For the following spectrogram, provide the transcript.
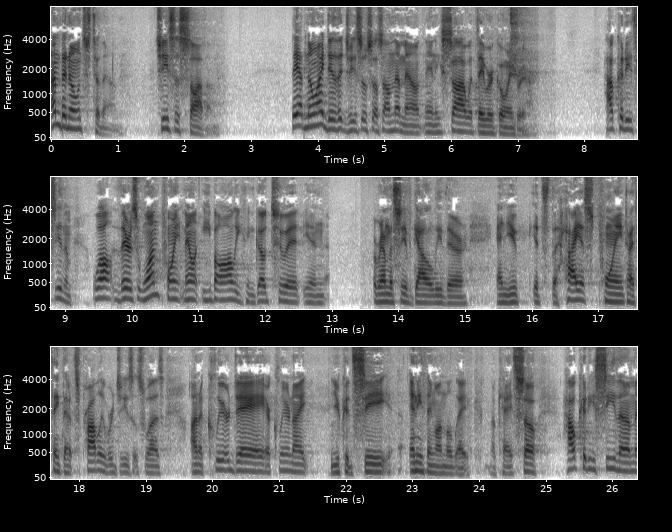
unbeknownst to them, Jesus saw them. They had no idea that Jesus was on the mountain and he saw what they were going through. How could he see them? Well, there's one point, Mount Arbel, you can go to it in around the Sea of Galilee there, and you it's the highest point. I think that's probably where Jesus was. On a clear day, a clear night, you could see anything on the lake. Okay, so how could he see them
